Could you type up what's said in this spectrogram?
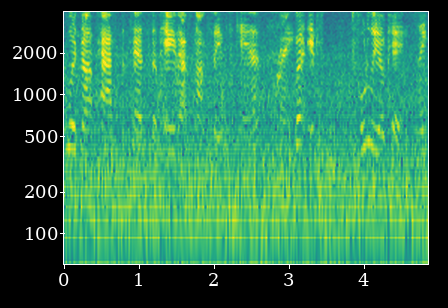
would not pass the test of hey, that's not safe to can. Right. But it's totally okay. Like,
